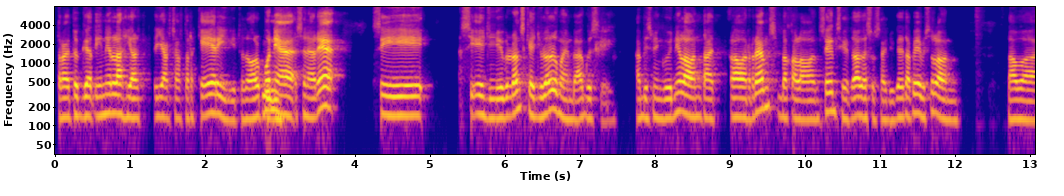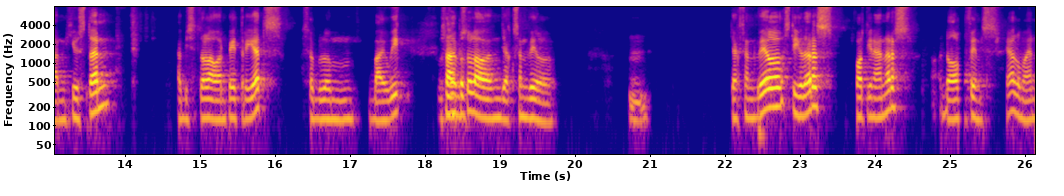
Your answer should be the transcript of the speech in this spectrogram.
try to get inilah yard yard after carry gitu. Walaupun Hmm. ya sebenarnya si si AJ Brown schedule lumayan bagus sih. Habis minggu ini lawan lawan Rams bakal lawan Saints itu agak susah juga tapi habis itu lawan lawan Houston habis itu lawan Patriots sebelum bye week habis itu lawan Jacksonville. Hmm. Jacksonville, Steelers, 49ers, Dolphins. Ya lumayan.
